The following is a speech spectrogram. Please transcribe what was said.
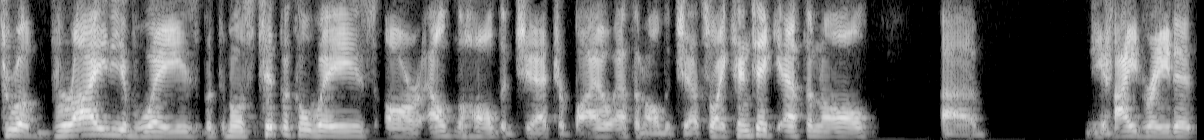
through a variety of ways, but the most typical ways are alcohol to jet or bioethanol to jet. So I can take ethanol, uh, dehydrate it,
